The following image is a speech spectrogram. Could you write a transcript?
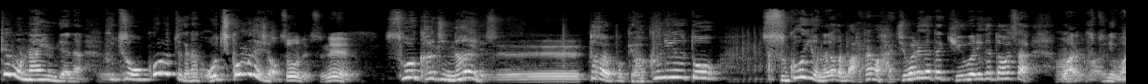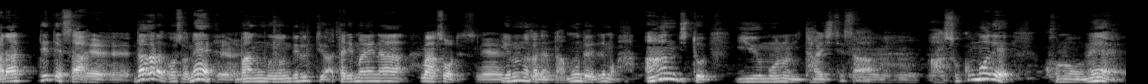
てもないんだよな。普通怒るっていうかなんか落ち込むでしょ。そうですね。そういう感じないです。だからやっぱ逆に言うと、すごいよね。だからまあ多分8割方、9割方はさ、わはいはい普通に笑っててさ、ええええだからこそね、ええ番組を呼んでるっていう当たり前なまあそうですね。世の中だとは思うんだけど、でも、アンチというものに対してさ、うんうんあそこまで、このね、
